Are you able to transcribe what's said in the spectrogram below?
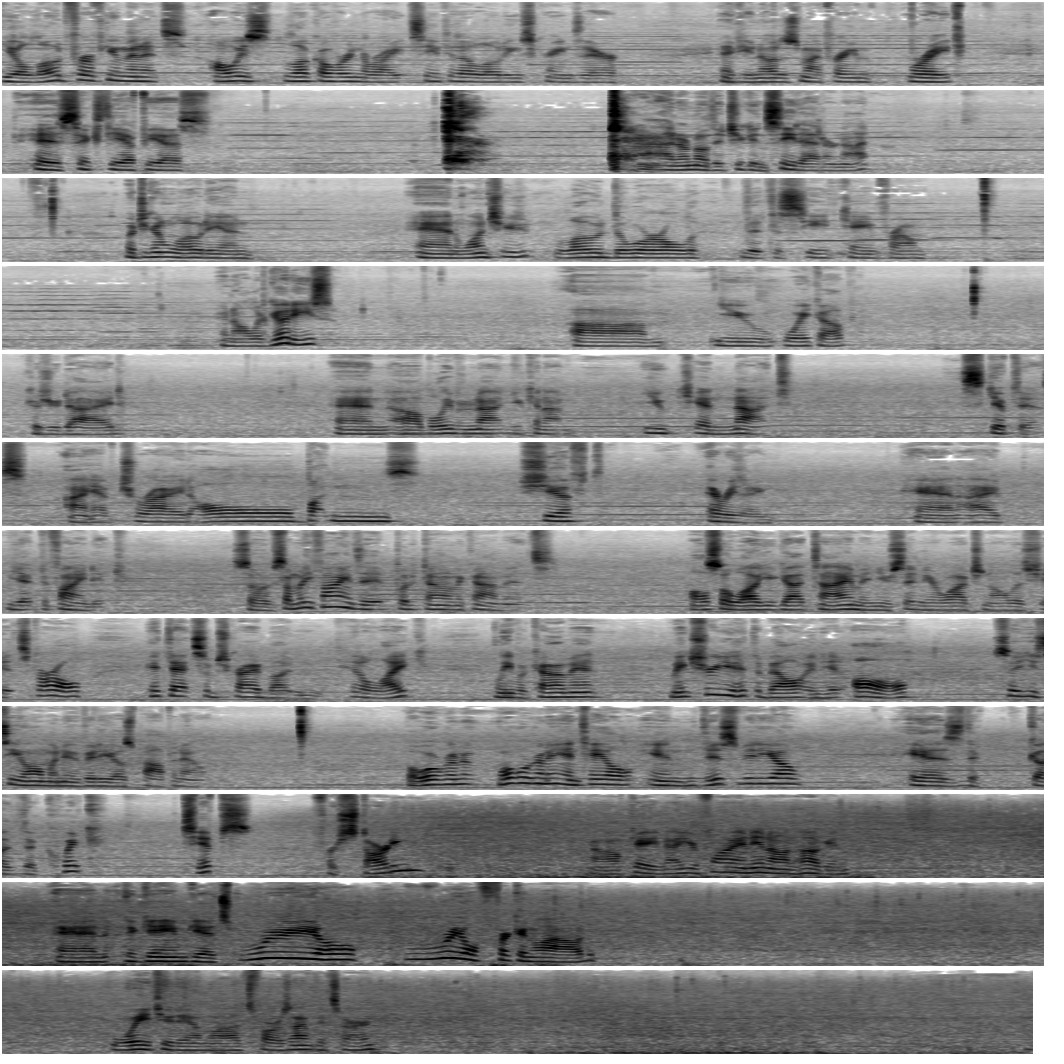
You'll load for a few minutes always look over in the right see if the loading screen's there. And if you notice my frame rate is 60 FPS I don't know that you can see that or not. But you're going to load in. And once you load the world that the seed came from. And all the goodies um, you wake up because you died. And uh, believe it or not you cannot you cannot skip this. I have tried all buttons, shift, everything, and I yet to find it. So if somebody finds it, put it down in the comments. Also, while you got time and you're sitting here watching all this shit scroll, hit that subscribe button, hit a like, leave a comment, make sure you hit the bell and hit all so you see all my new videos popping out. But what we're gonna what we're gonna entail in this video is the uh, the quick tips for starting. Okay, now you're flying in on Hugin, and the game gets real, real freaking loud. Way too damn loud as far as I'm concerned.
